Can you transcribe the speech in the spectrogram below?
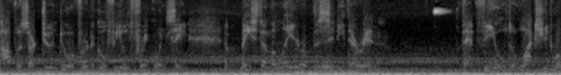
Hoppers are tuned to a vertical field frequency uh, based on the layer of the city they're in. That field locks you to a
